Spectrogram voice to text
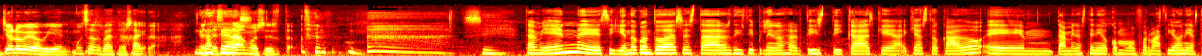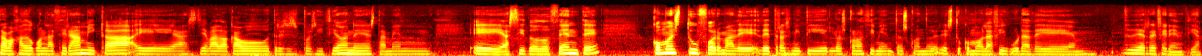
yo lo veo bien. Muchas gracias, Agra. Gracias. Necesitamos esto. Sí. También, eh, siguiendo con todas estas disciplinas artísticas que, que has tocado, eh, también has tenido como formación y has trabajado con la cerámica, eh, has llevado a cabo tres exposiciones, también has sido docente. ¿Cómo es tu forma de, de transmitir los conocimientos cuando eres tú como la figura de, de referencia?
